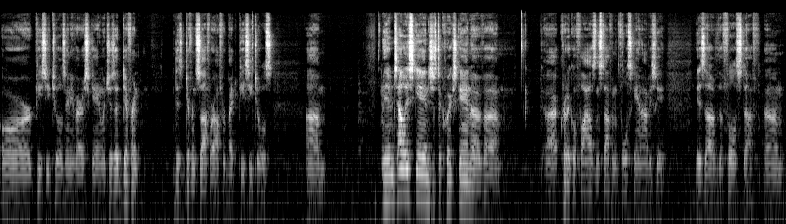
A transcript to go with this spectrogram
or PC Tools Antivirus Scan, which is a different this different software offered by PC Tools. Um, and IntelliScan is just a quick scan of uh, uh, critical files and stuff, and a full scan obviously is of the full stuff. Um,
